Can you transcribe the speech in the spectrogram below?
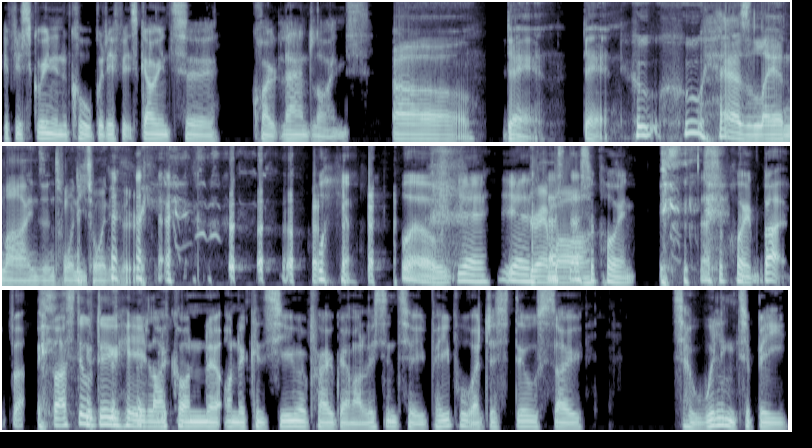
if you're screening the call, but if it's going to quote landlines. Oh, uh, Dan, Dan, who who has landlines in 2023? well, well, yeah, yeah, Grandma. That's, that's a point. That's the point. But but but I still do hear like on the, on the consumer program I listen to, people are just still so so willing to be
